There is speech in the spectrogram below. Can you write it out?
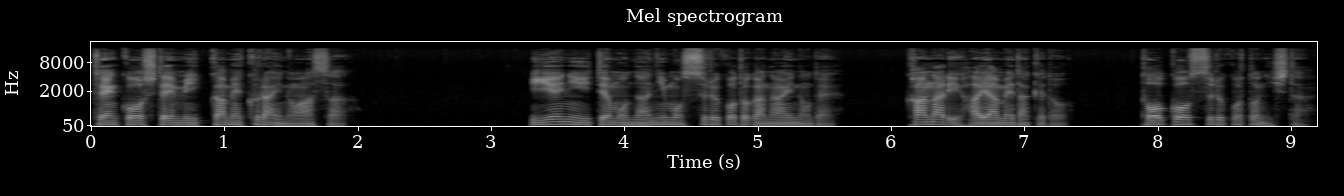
転校して3日目くらいの朝、家にいても何もすることがないので、かなり早めだけど、登校することにした。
